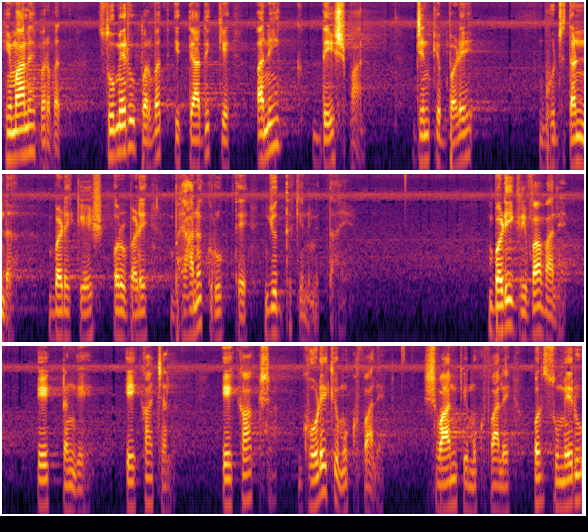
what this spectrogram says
हिमालय पर्वत, सुमेरु पर्वत इत्यादि के अनेक देशपाल, जिनके बड़े भुजदंड, बड़े केश और बड़े भयानक रूप थे युद्ध के निमित्त आए। बड़ी ग्रीवा वाले, एक टंगे एकाचल, एकाक्ष, घोड़े के मुख वाले, श्वान के मुख वाले और सुमेरु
